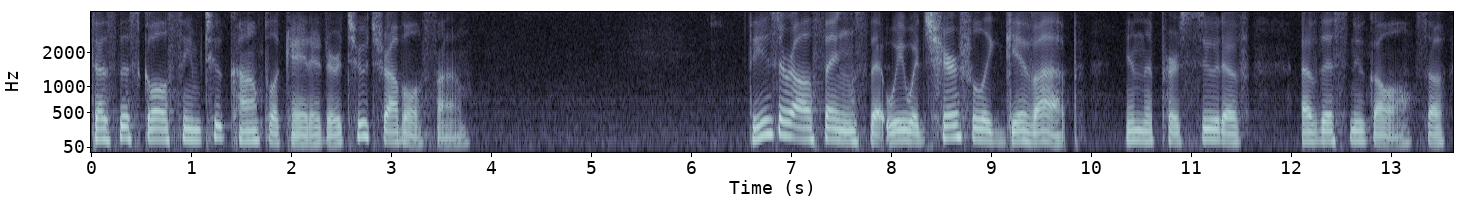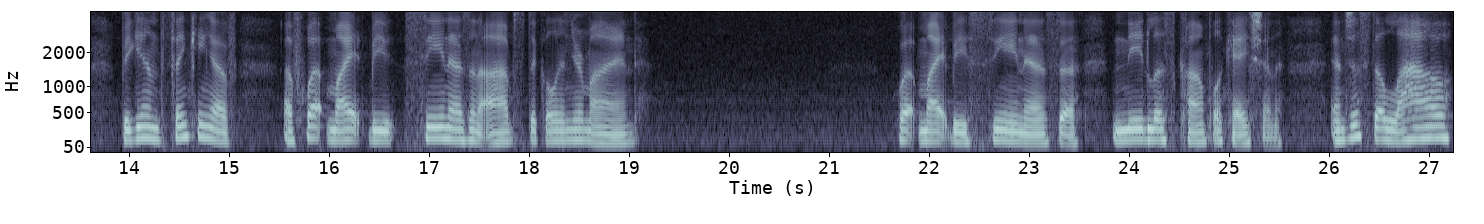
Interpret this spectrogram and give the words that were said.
Does this goal seem too complicated or too troublesome? These are all things that we would cheerfully give up in the pursuit of of this new goal. So begin thinking of, of what might be seen as an obstacle in your mind, what might be seen as a needless complication, and just allow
